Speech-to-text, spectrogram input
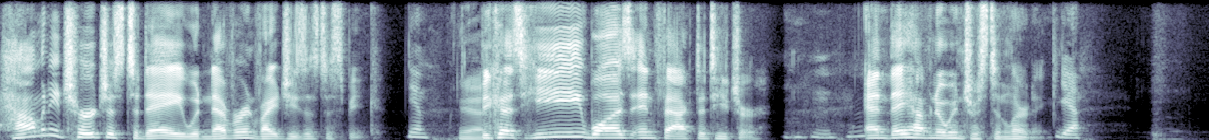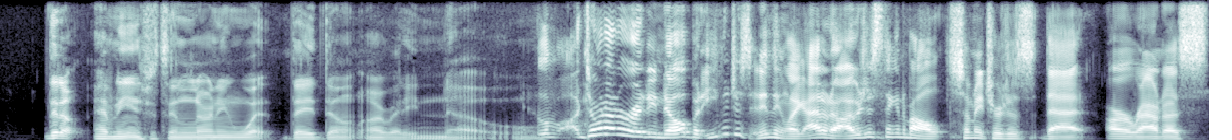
how many churches today would never invite Jesus to speak? Yeah. Yeah. because he was in fact a teacher and they have no interest in learning Yeah. they don't have any interest in learning what they don't already know. don't already know but even just anything like i don't know i was just thinking about so many churches that are around us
